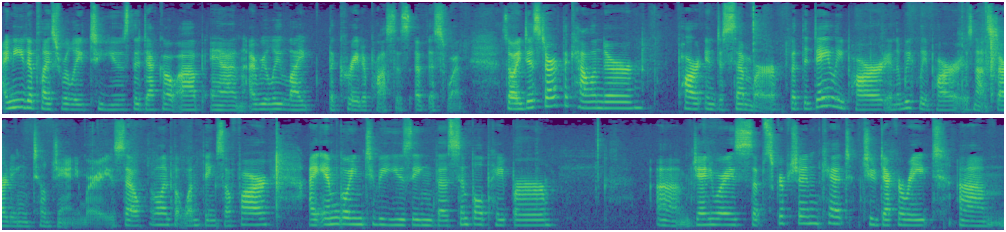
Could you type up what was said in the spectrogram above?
I need a place really to use the deco up and I really like the creative process of this one. So I did start the calendar part in December, but the daily part and the weekly part is not starting till January. So I've only put one thing so far. I am going to be using the Simple Paper um, January's subscription kit to decorate um,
